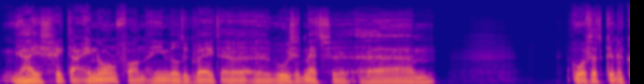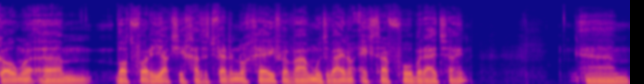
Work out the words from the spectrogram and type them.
Ja, je schrikt daar enorm van. En je wilt natuurlijk weten, uh, hoe is het met ze? Uh, hoe heeft dat kunnen komen? Um, wat voor reactie gaat het verder nog geven? Waar moeten wij nog extra voorbereid zijn? Um,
